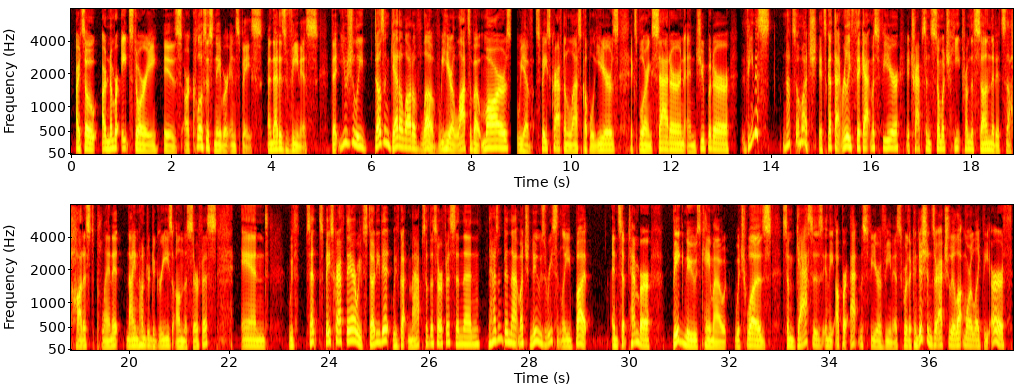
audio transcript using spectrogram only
All right, so our number eight story is our closest neighbor in space, and that is Venus, that usually doesn't get a lot of love. We hear lots about Mars. We have spacecraft in the last couple years exploring Saturn and Jupiter. Venus, not so much. It's got that really thick atmosphere. It traps in so much heat from the sun that it's the hottest planet, 900 degrees on the surface. And we've sent spacecraft there, we've studied it, we've got maps of the surface, and then there hasn't been that much news recently, but in September, big news came out, which was some gases in the upper atmosphere of Venus, where the conditions are actually a lot more like the Earth,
